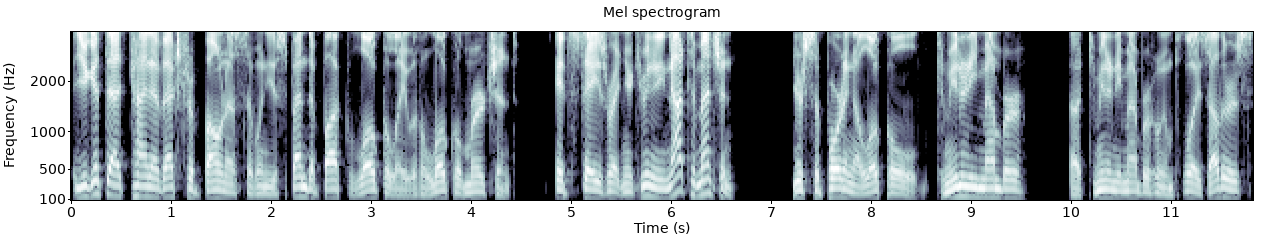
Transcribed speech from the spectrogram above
you get that kind of extra bonus of when you spend a buck locally with a local merchant, it stays right in your community. Not to mention, you're supporting a local community member, a community member who employs others,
